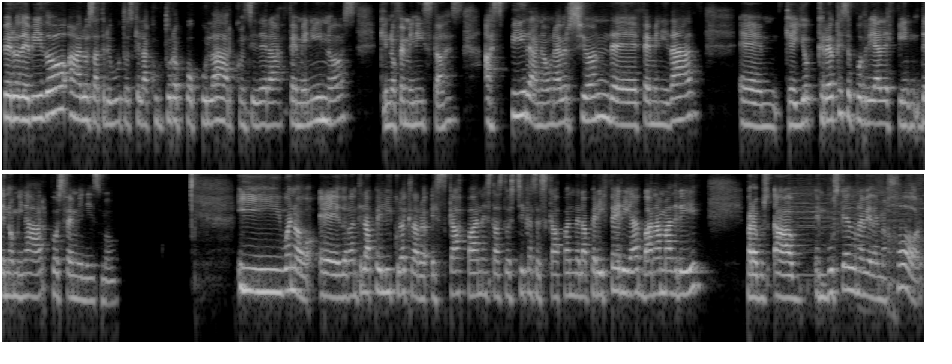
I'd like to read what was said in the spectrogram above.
Pero debido a los atributos que la cultura popular considera femeninos, que no feministas, aspiran a una versión de feminidad eh, que yo creo que se podría denominar posfeminismo. Y bueno, eh, durante la película, claro, escapan, estas dos chicas escapan de la periferia, van a Madrid para en búsqueda de una vida mejor.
